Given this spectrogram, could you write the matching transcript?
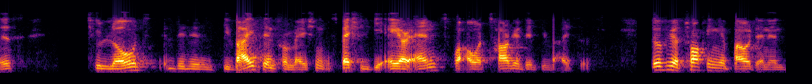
is to load the device information, especially the ARNs for our targeted devices. So if you're talking about and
